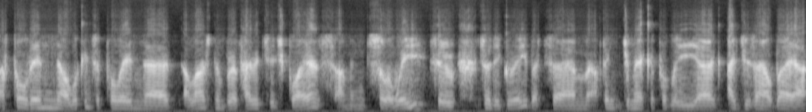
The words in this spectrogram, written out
have pulled in, or looking to pull in uh, a large number of heritage players. I mean, so are we to to a degree, but um, I think Jamaica probably uh, edges out there,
